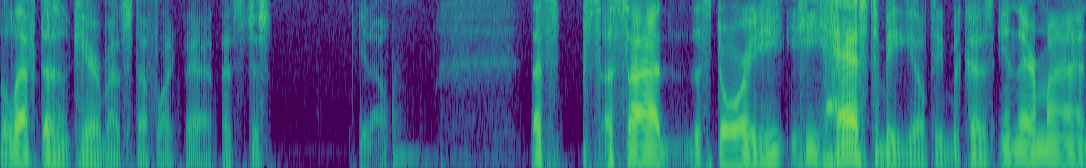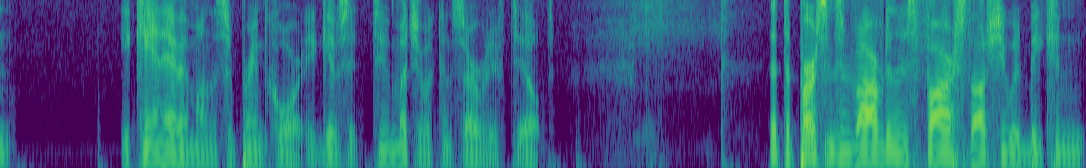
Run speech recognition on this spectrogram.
the left doesn't care about stuff like that. That's just, you know, that's aside the story, he he has to be guilty because in their mind, you can't have him on the Supreme Court. It gives it too much of a conservative tilt. That the persons involved in this farce thought she would be con-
